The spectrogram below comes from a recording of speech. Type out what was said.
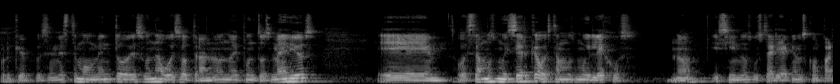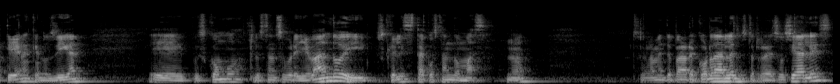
porque pues en este momento es una o es otra, ¿no? No hay puntos medios, eh, o estamos muy cerca o estamos muy lejos, ¿no? Y sí nos gustaría que nos compartieran, que nos digan, eh, pues cómo lo están sobrellevando y pues qué les está costando más, ¿no? Solamente para recordarles nuestras redes sociales,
